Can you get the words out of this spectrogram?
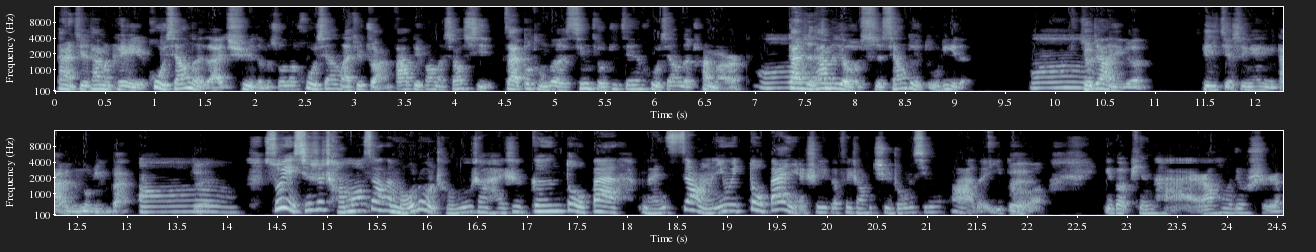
但是其实他们可以互相的来去怎么说呢？互相来去转发对方的消息，在不同的星球之间互相的串门儿，哦，但是他们又是相对独立的，哦，就这样一个。给你解释，应该你大概能够明白。哦，对，所以其实长毛象在某种程度上还是跟豆瓣蛮像的，因为豆瓣也是一个非常去中心化的一个一个平台，然后就是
